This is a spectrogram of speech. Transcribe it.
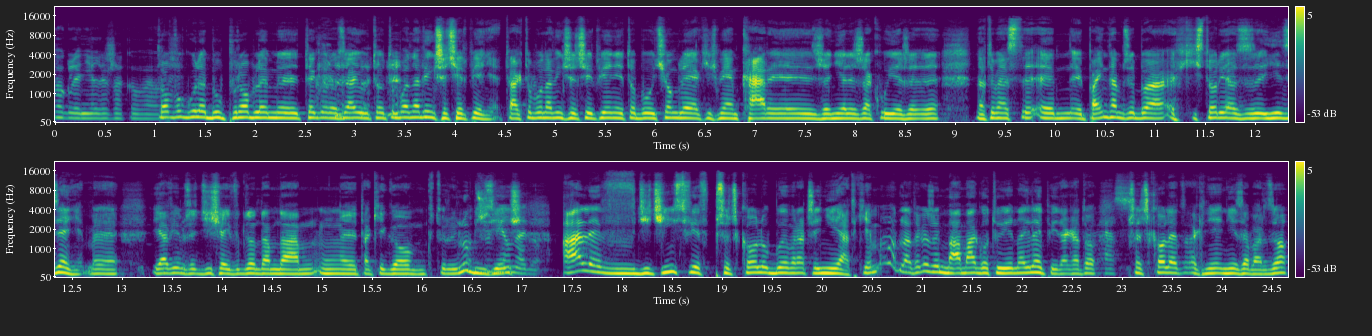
w ogóle nie leżakowałeś? To w ogóle był problem y, tego rodzaju, to, to było największe cierpienie. Tak, to było największe cierpienie, to było ciągle jakieś, miałem kary, że nie leżakuję, że... Natomiast y, pamiętam, że była historia z jedzeniem. Y, Ja wiem, że dzisiaj wyglądam na y, takiego, który lubi zjeść, ale w dzieciństwie, w przedszkolu byłem raczej niejadkiem, no, dlatego, że mama gotuje najlepiej, tak, a to w przedszkole tak nie, nie za bardzo.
